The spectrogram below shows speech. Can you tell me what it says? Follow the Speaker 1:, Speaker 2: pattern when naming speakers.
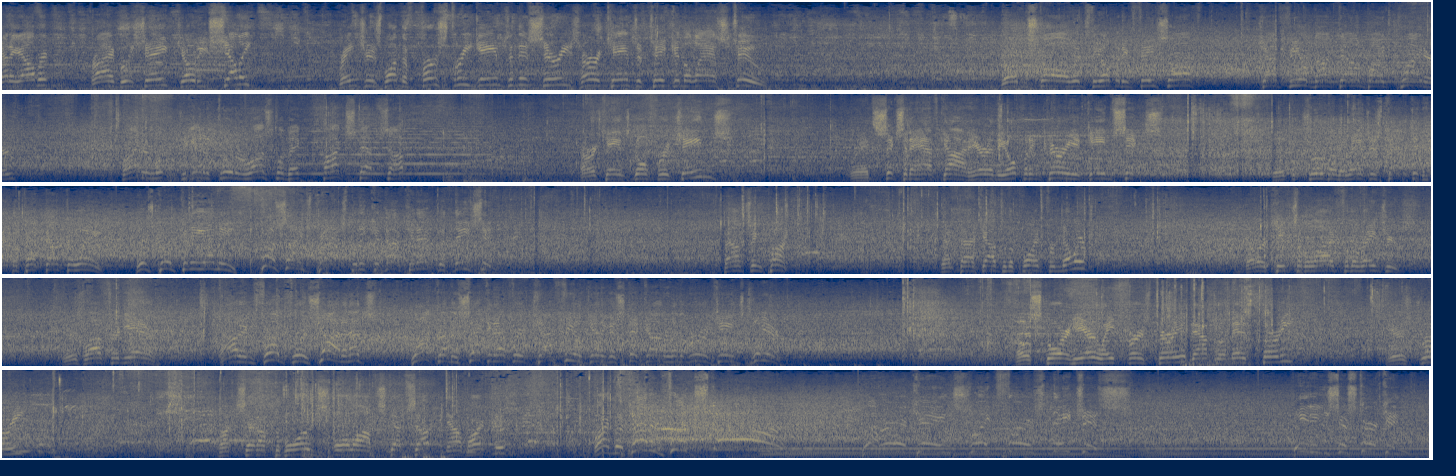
Speaker 1: Kenny Albert, Brian Boucher, Jody Shelley. Rangers won the first three games in this series. Hurricanes have taken the last two. Jordan Staal wins the opening faceoff. Chatfield knocked down by Kreider. Kreider looking to get it through to Roslovic. Fox steps up. Hurricanes go for a change. We're at six and a half gone here in the opening period, game six. Bill Petruba, the Rangers captain, had the puck out the away. There's Kotkaniemi. Cross-ice pass, but he could not connect with Nason. Bouncing puck. Went back out to the point for Miller. Miller keeps it alive for the Rangers. Here's Lafreniere. Out in front for a shot, and that's blocked on the second effort. Chatfield getting a stick on it, and the Hurricanes clear. No score here, late first period, down to a minute 30. Here's Drury. Puck set up the boards, Orlov steps up, now Martin. Martin out in front, score! The Hurricanes strike first, Necas. Beating Shesterkin.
